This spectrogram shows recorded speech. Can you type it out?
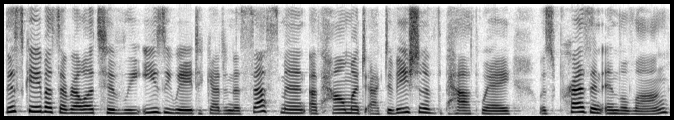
this gave us a relatively easy way to get an assessment of how much activation of the pathway was present in the lung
